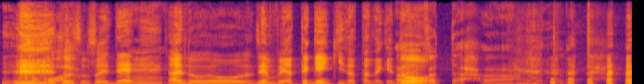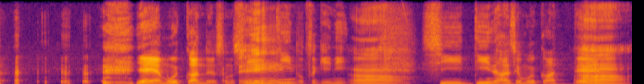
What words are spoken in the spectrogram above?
そこは。そうそう。それで、うん。あのー全部やって元気だったんだけあよかどった、うん、よかったよかっ いやいやもう一個あるのよそのえー？CT の時に、たうん。CT の話がもう一個あって、うん。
